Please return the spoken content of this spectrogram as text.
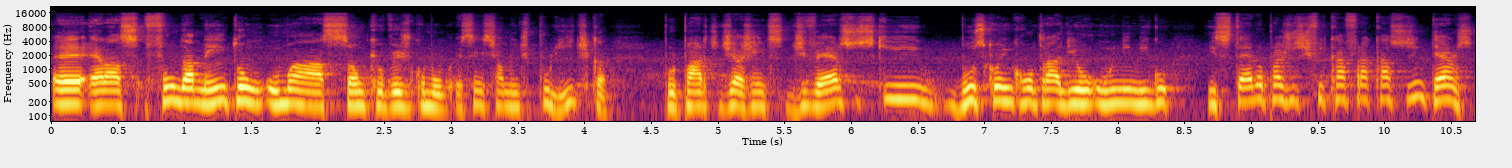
é, elas fundamentam uma ação que eu vejo como essencialmente política, por parte de agentes diversos que buscam encontrar ali um inimigo externo para justificar fracassos internos.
